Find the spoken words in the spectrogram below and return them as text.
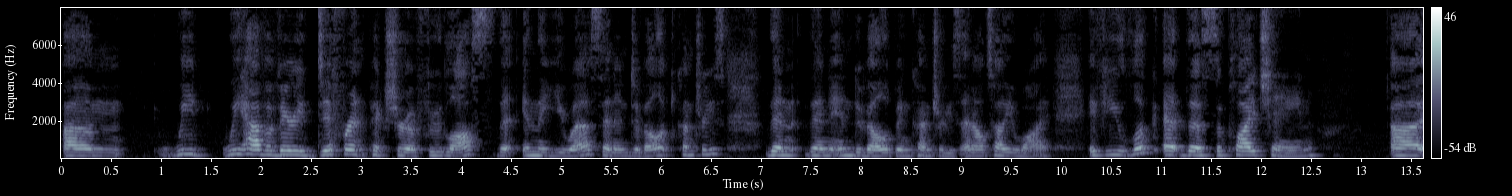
Um, we we have a very different picture of food loss that in the US and in developed countries than than in developing countries and I'll tell you why. If you look at the supply chain uh,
